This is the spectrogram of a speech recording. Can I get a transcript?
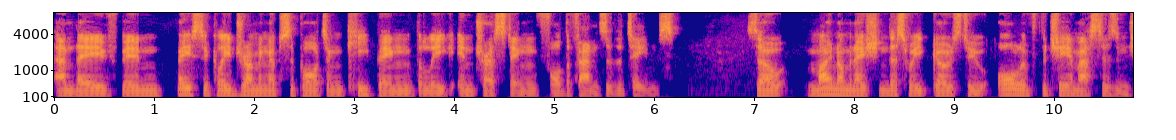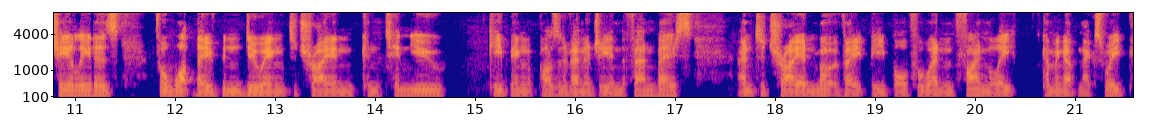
and they've been basically drumming up support and keeping the league interesting for the fans of the teams. So, my nomination this week goes to all of the cheermasters and cheerleaders for what they've been doing to try and continue keeping a positive energy in the fan base and to try and motivate people for when finally coming up next week,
